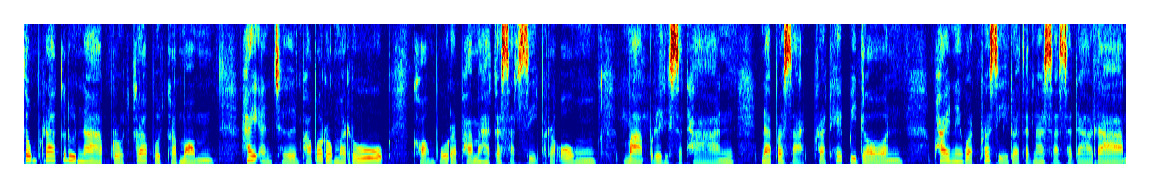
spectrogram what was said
ทรงพระกรุณาโปรดเกล้าโปรดกระหม่อม ให้อัญเชิญพระบรมรูปของบูรพมหากษัตริย์สี่พระองค์ มาประดิษฐานณปราสาทพระเทพบิดร ภายในวัดพระศรีรัตนศาสดาราม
